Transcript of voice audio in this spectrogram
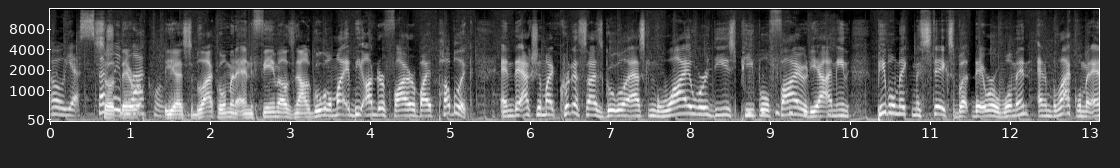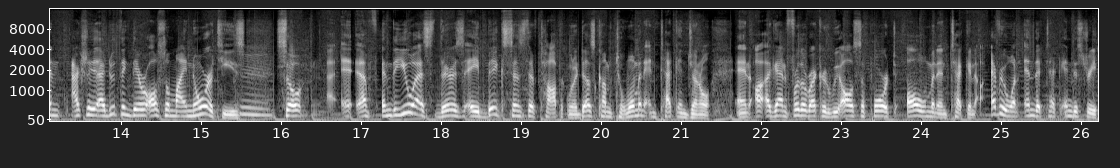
Oh yes, especially they were- black women. Yes, black women and females. Now, Google might be under fire by public, and they actually might criticize Google, asking why were these people fired? Yeah, I mean, people make mistakes, but they were women and black women, and actually, I do think they were also minorities. So, uh, uh, in the U.S., there's a big sensitive topic when it does come to women and tech in general. And uh, again, for the record, we all support all women in tech and everyone in the tech industry.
